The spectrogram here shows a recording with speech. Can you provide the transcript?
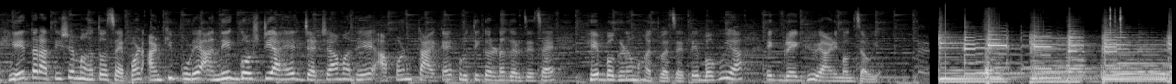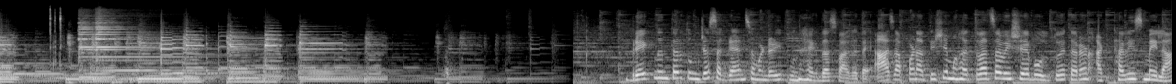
हे तर अतिशय महत्त्वाचं आहे. पण आणखी पुढे अनेक गोष्टी आहेत ज्याच्यामध्ये आपण काय काय कृती करणं गरजेचं आहे. हे बघणं महत्त्वाचं आहे. ते बघूया. एक ब्रेक घेऊया आणि मग जाऊया. ब्रेकनंतर तुमच्या सगळ्यांचं मंडळी पुन्हा एकदा स्वागत आहे. आज आपण अतिशय महत्त्वाचा विषय बोलतोय कारण अठ्ठावीस मेला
